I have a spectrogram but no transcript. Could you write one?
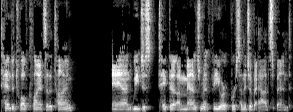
ten to twelve clients at a time, and we just take a, a management fee or a percentage of ad spend.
